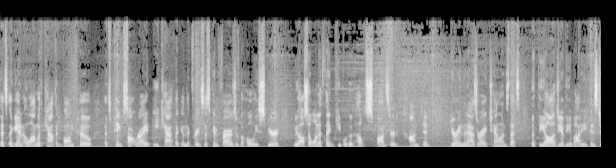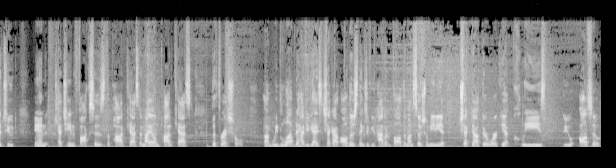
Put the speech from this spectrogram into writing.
That's again, along with Catholic Balm Co., that's Pink Salt Riot, E Catholic, and the Franciscan Friars of the Holy Spirit. We also want to thank people who helped sponsored content during the Nazarite Challenge. That's the Theology of the Body Institute and Catching Foxes, the podcast, and my own podcast, The Threshold. Um, we'd love to have you guys check out all those things. If you haven't followed them on social media, checked out their work yet, please do. Also,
